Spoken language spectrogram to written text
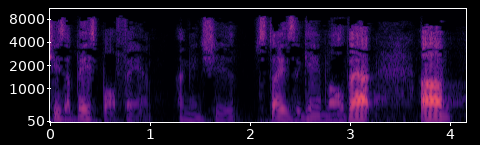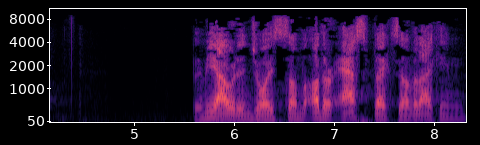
she's a baseball fan. I mean, she studies the game and all that. Um, but me, I would enjoy some other aspects of it. I can,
